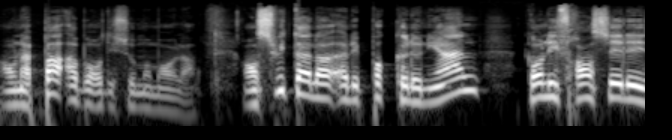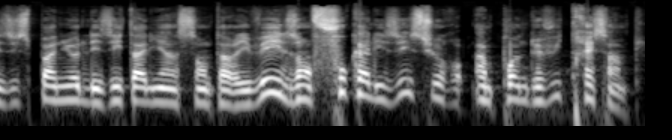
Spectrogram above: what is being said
on n'a pas abordé ce moment-là. Ensuite, à l'époque coloniale, quand les Français, les Espagnols, les Italiens sont arrivés, ils ont focalisé sur un point de vue très simple.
